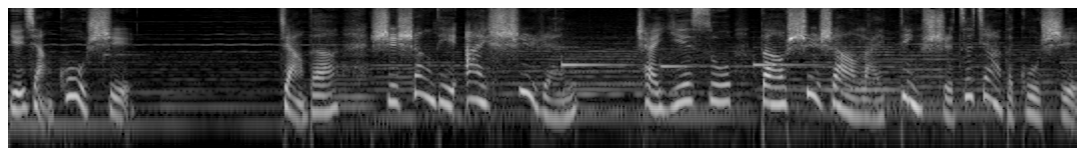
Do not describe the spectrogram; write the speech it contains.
也讲故事，讲的是上帝爱世人。差耶稣到世上来钉十字架的故事，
